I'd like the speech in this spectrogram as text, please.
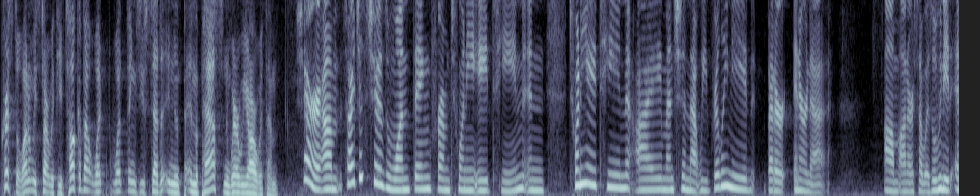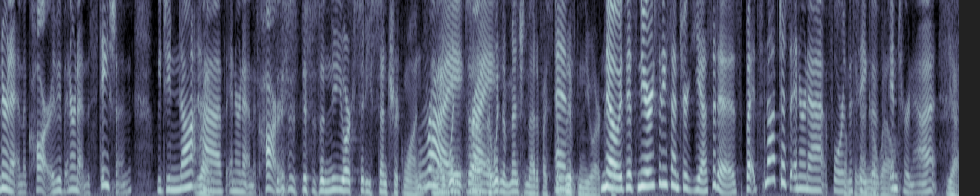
Crystal, why don't we start with you? Talk about what, what things you said in the, in the past and where we are with them. Sure. Um, so I just chose one thing from 2018. In 2018, I mentioned that we really need better internet um, on our subways. Well, we need internet in the cars. We have internet in the station. We do not right. have internet in the cars. So this is this is a New York City centric one. Right. I wouldn't, uh, right. I wouldn't have mentioned that if I still and lived in New York. No, it's, it's New York City centric. Yes, it is. But it's not just internet for Something the sake of well. internet. Yeah.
